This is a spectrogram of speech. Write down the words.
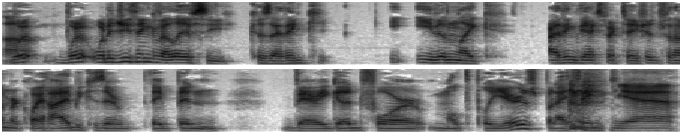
what, Um, what what did you think of LAFC? Because I think e- even like I think the expectations for them are quite high because they're they've been very good for multiple years. But I think yeah,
